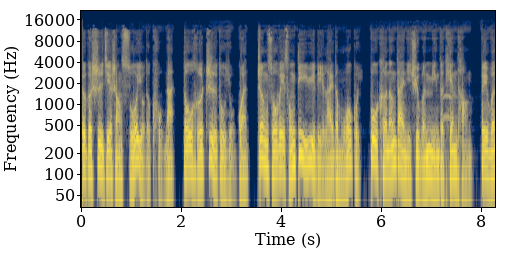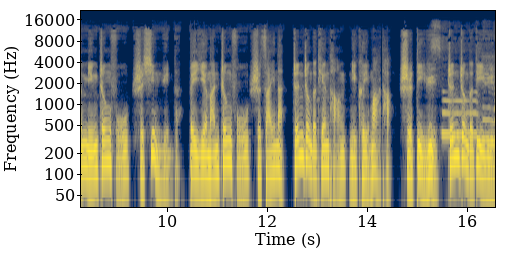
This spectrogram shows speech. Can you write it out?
这个世界上所有的苦难都和制度有关。正所谓，从地狱里来的魔鬼不可能带你去文明的天堂。被文明征服是幸运的，被野蛮征服是灾难。真正的天堂，你可以骂它是地狱；真正的地狱，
